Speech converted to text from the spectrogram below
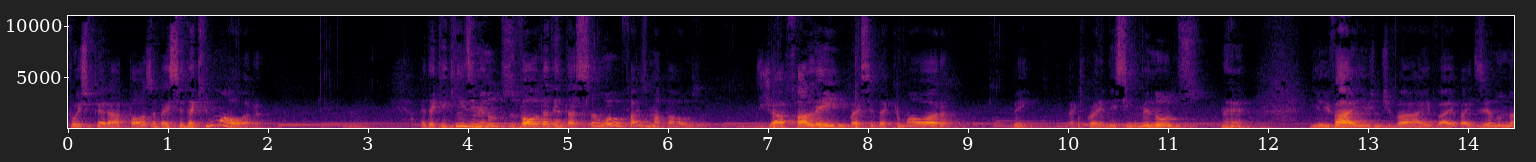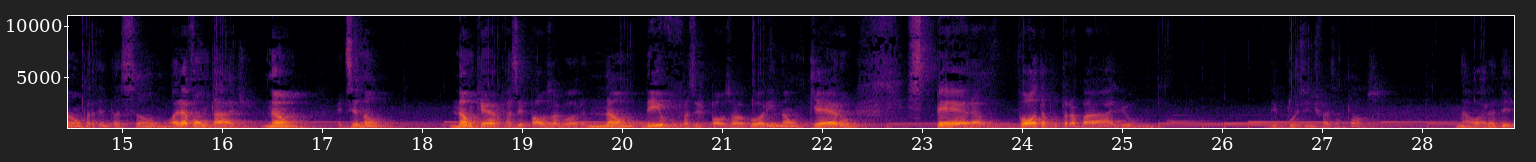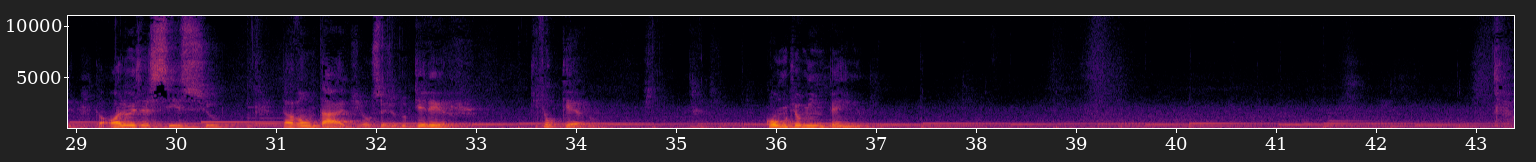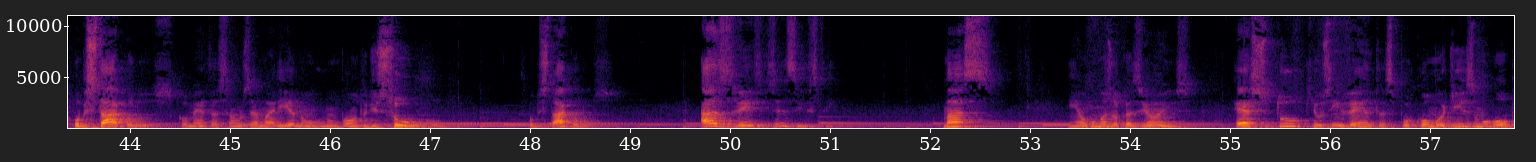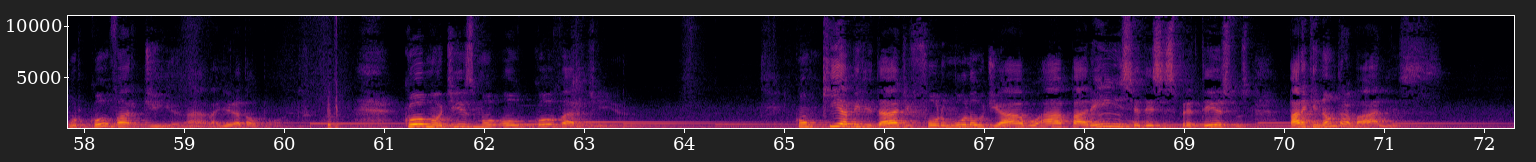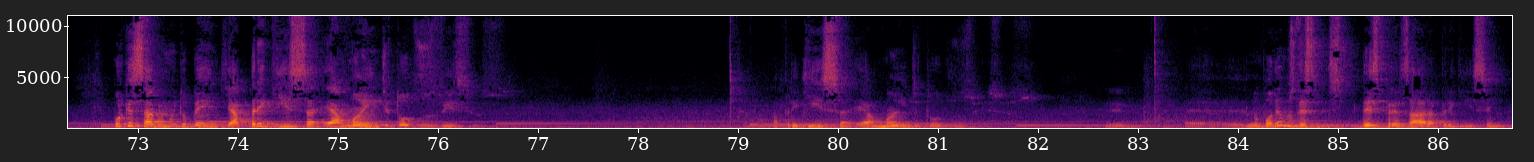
Vou esperar. A pausa vai ser daqui uma hora. Aí daqui 15 minutos volta a tentação. Ou oh, faz uma pausa. Já falei, vai ser daqui uma hora. Bem, daqui 45 minutos, né? E aí vai, a gente vai, vai, vai dizendo não para a tentação. Olha a vontade. Não. É dizer não. Não quero fazer pausa agora. Não devo fazer pausa agora e não quero. Espera, volta para o trabalho. Depois a gente faz a pausa. Na hora de. Então, olha o exercício da vontade, ou seja, do querer. O que, que eu quero? Como que eu me empenho? Obstáculos, comenta São José Maria num, num ponto de sulco. Obstáculos? às vezes existem. Mas, em algumas ocasiões, és tu que os inventas por comodismo ou por covardia. Ah, vai direto ao ponto. Comodismo ou covardia. Com que habilidade formula o diabo a aparência desses pretextos para que não trabalhes? Porque sabe muito bem que a preguiça é a mãe de todos os vícios. A preguiça é a mãe de todos os vícios. É, não podemos desprezar a preguiça, hein?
